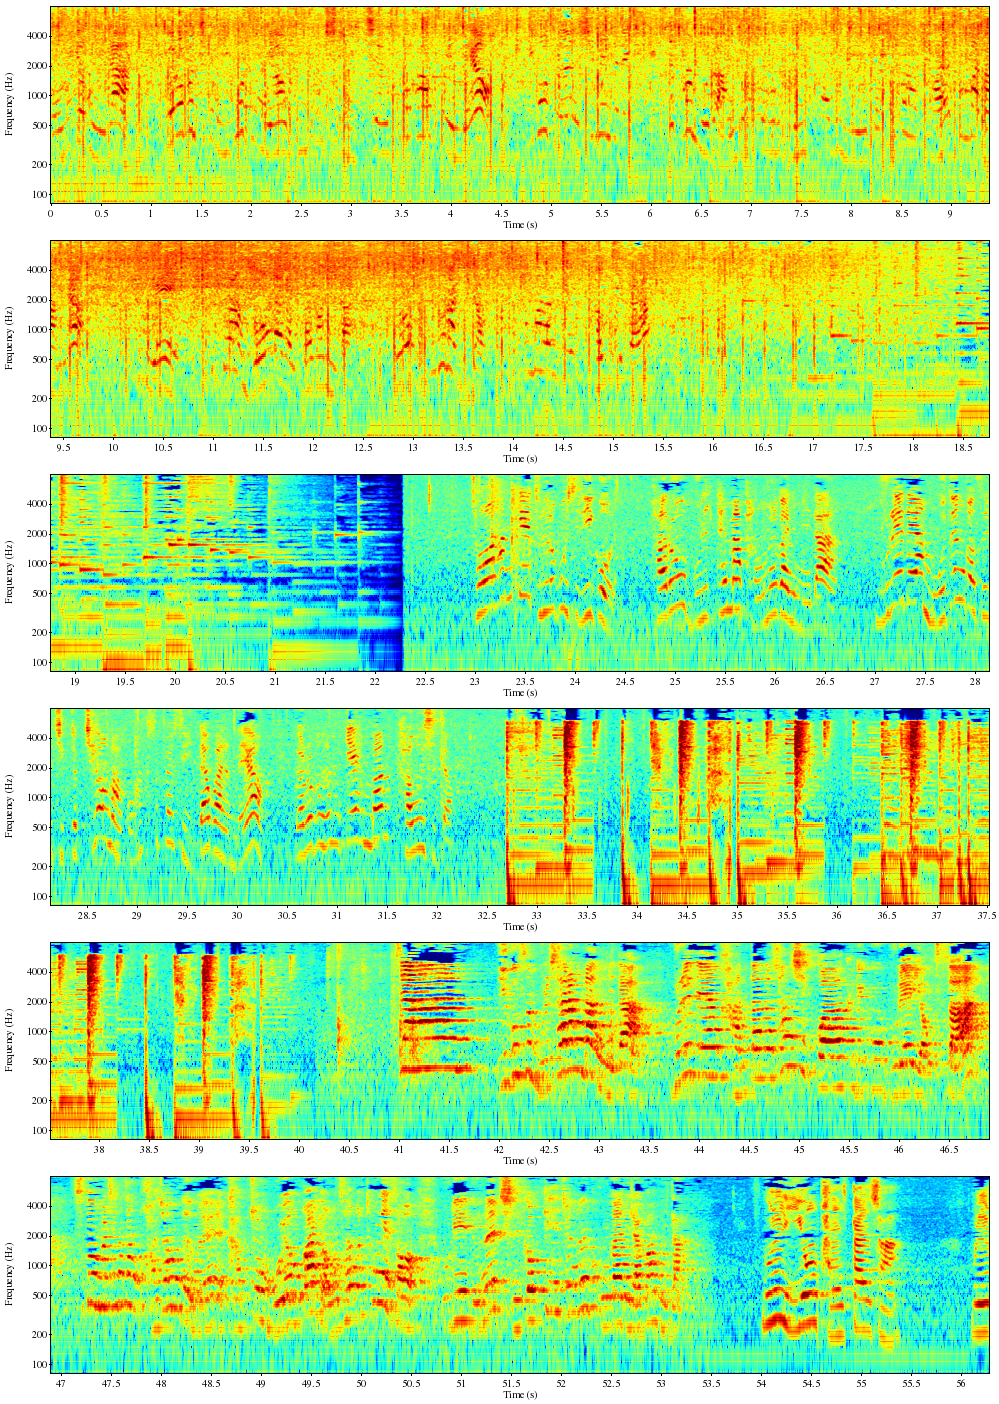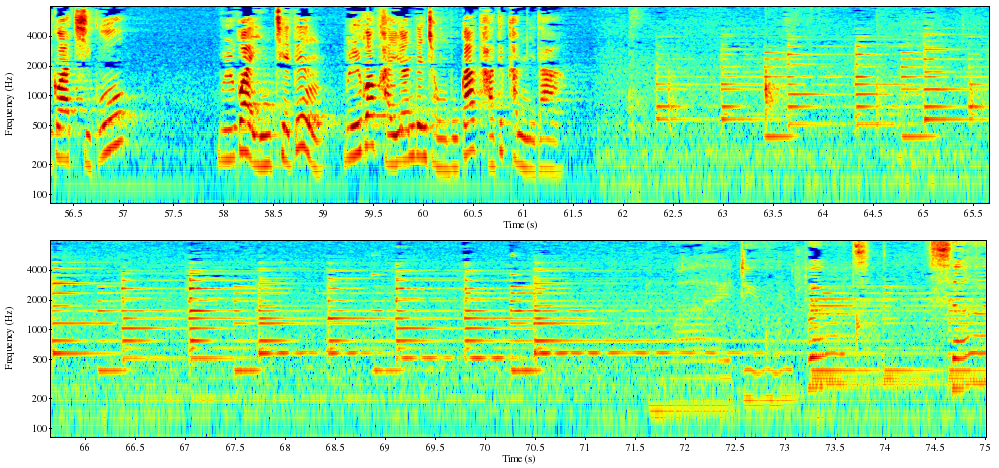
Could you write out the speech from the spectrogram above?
어미경입니다. 여러분 지금 이곳은요 군포시 위치한 수도하우스인데요. 이곳은 시민들의 깨끗한 물을 안정적으로 공급하기 위해서 시설을 다할 뿐만 아니라 그 외에 특별한 무언가가 있다고 합니다. 여러분 궁금하시죠? 한번 함께 가보실까요? 저와 함께 둘러보실 이곳 바로 물테마 박물관입니다. 물에 대한 모든 것을 직접 체험하고 학습할 수 있다고 하는데요. 여러분 함께 한번 가보시죠. 짠! 이곳은 물사랑방입니다. 물에 대한 간단한 상식과 그리고 물의 역사, 수돗물 생산 과정 등을 각종 모형과 영상을 통해서 우리의 눈을 즐겁게 해주는 공간이라고 합니다. 물 이용 발달사, 물과 지구, 물과 인체 등 물과 관련된 정보가 가득합니다.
